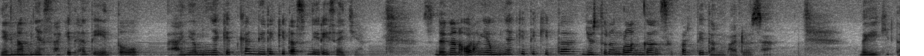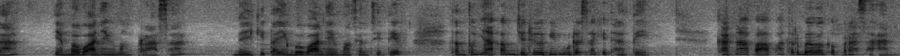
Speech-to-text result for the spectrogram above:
yang namanya sakit hati itu hanya menyakitkan diri kita sendiri saja. Sedangkan orang yang menyakiti kita justru melenggang seperti tanpa dosa. Bagi kita yang bawaannya memang perasa, bagi kita yang bawaannya memang sensitif, tentunya akan menjadi lebih mudah sakit hati. Karena apa-apa terbawa ke perasaan,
